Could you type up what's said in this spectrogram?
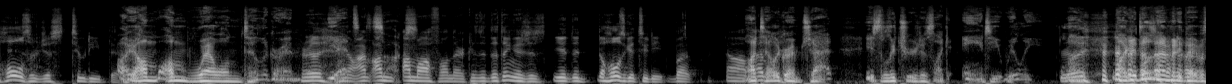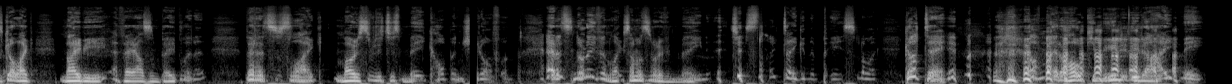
holes are just too deep there. I, I'm I'm well on Telegram. Really? Yeah, no, I'm, I'm. I'm off on there because the thing is just yeah, the, the holes get too deep. But um, My I- Telegram chat is literally just like anti Willy. Like, like it doesn't have many people. It's got like maybe a thousand people in it, but it's just like most of it's just me copping shit off them, and it's not even like someone's not even mean. It's just like taking the piss, and I'm like, God damn, I've made a whole community to hate me.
